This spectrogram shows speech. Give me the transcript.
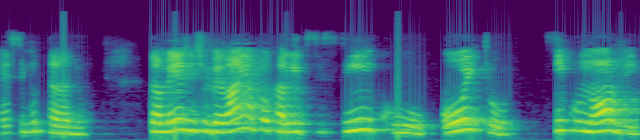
é simultâneo. Também a gente vê lá em Apocalipse 5, 8, 5, 9,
